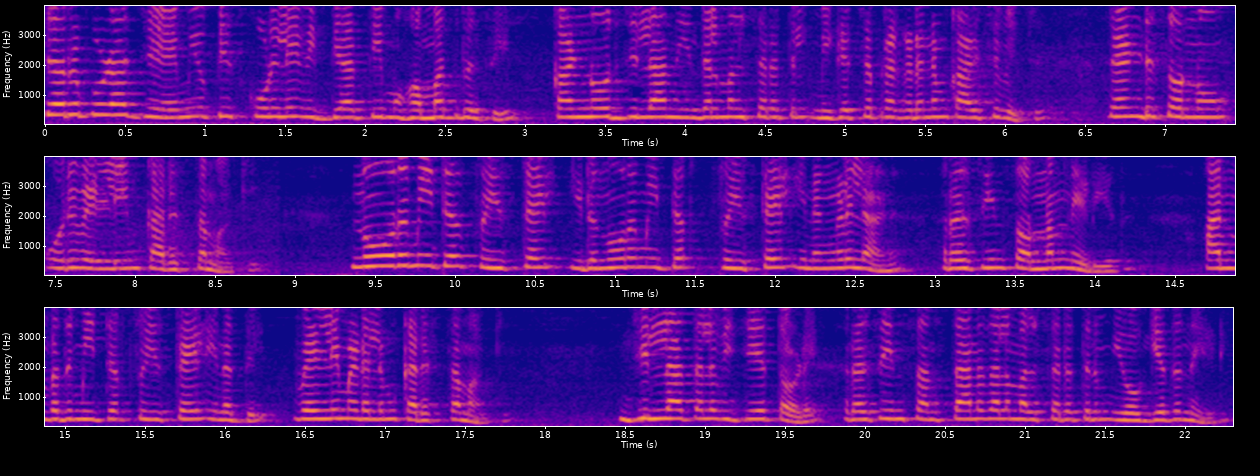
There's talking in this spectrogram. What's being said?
Cherupuzha J M U P സ്കൂളിലെ വിദ്യാർത്ഥി മുഹമ്മദ് റസീൽ കണ്ണൂർ ജില്ലാ നീന്തൽ മത്സരത്തിൽ മികച്ച പ്രകടനം കാഴ്ചവെച്ച് രണ്ട് സ്വർണവും ഒരു വെള്ളിയും കരസ്ഥമാക്കി. നൂറ് മീറ്റർ ഫ്രീ സ്റ്റൈൽ ഇരുന്നൂറ് മീറ്റർ ഫ്രീ സ്റ്റൈൽ ഇനങ്ങളിലാണ് റസീൻ സ്വർണം നേടിയത്. അൻപത് മീറ്റർ ഫ്രീ സ്റ്റൈൽ ഇനത്തിൽ വെള്ളി മെഡലും കരസ്ഥമാക്കി. ജില്ലാതല വിജയത്തോടെ റസീൻ സംസ്ഥാനതല മത്സരത്തിനും യോഗ്യത നേടി.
